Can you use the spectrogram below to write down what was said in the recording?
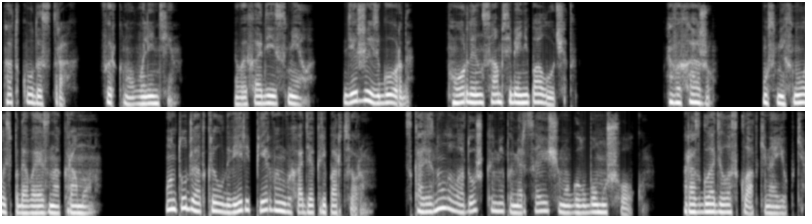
Откуда страх?» — фыркнул Валентин. «Выходи смело. Держись гордо. Орден сам себя не получит». «Выхожу», — усмехнулась, подавая знак Рамону. Он тут же открыл двери, первым выходя к репортерам. Скользнула ладошками по мерцающему голубому шелку, разгладила складки на юбке.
